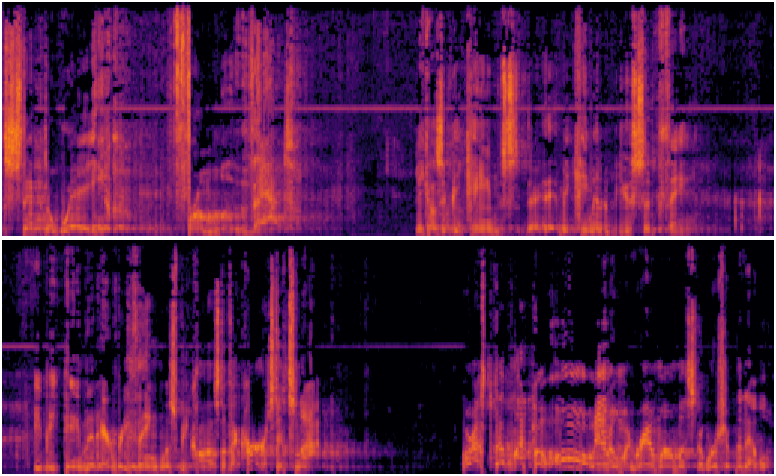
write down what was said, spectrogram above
stepped away from that because it became, it became an abusive thing. It became that everything was because of a curse. It's not. Or I stubbed my toe. Oh, you know, my grandma must have worshiped the devil.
